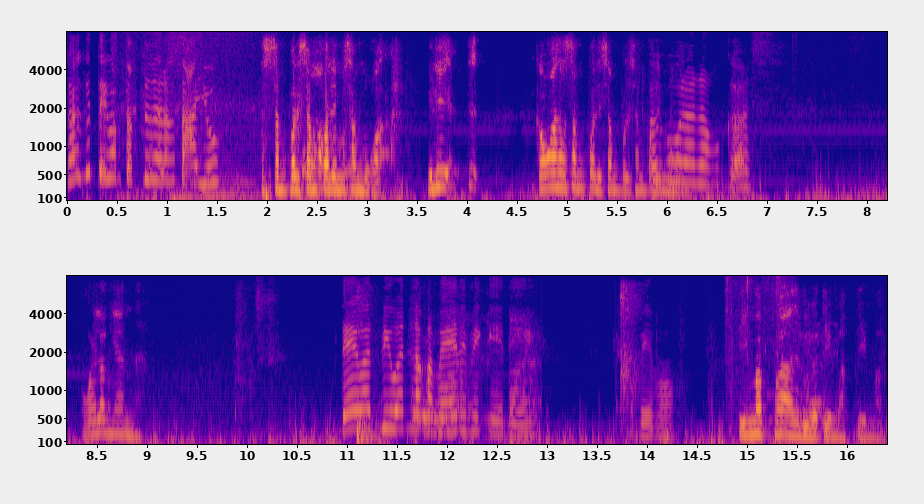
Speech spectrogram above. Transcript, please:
Kagad tayo, ma'am, tatlo na lang tayo. Tapos sampal-sampalin mo sa mukha. Bili, ikaw nga sa sampali, sampal-sampalin mo. wala na akong gas. Okay lang yan. Hindi, 1v1 lang kami ni Bikini. Sabi mo. Team up nga, sabi ko team up, team up.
